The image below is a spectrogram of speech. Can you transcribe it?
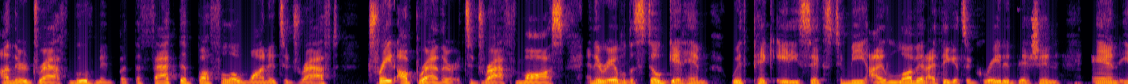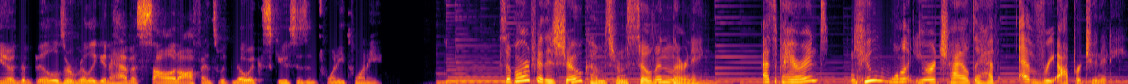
on their draft movement. But the fact that Buffalo wanted to draft trade up rather to draft Moss, and they were able to still get him with pick 86. To me, I love it. I think it's a great addition. And, you know, the Bills are really going to have a solid offense with no excuses in 2020. Support for this show comes from Sylvan Learning. As a parent, you want your child to have every opportunity,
